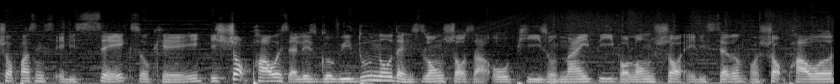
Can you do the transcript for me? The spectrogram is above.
Short passing is 86, okay. His shot power is at least good. We do know that his long shots are OP, so 90 for long shot, 87 for shot power.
